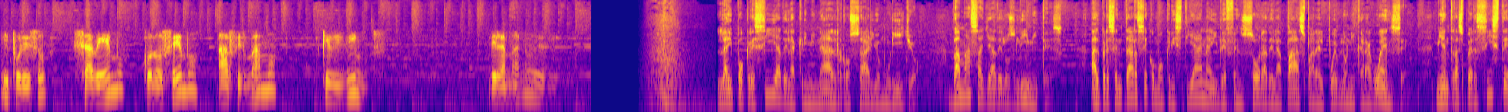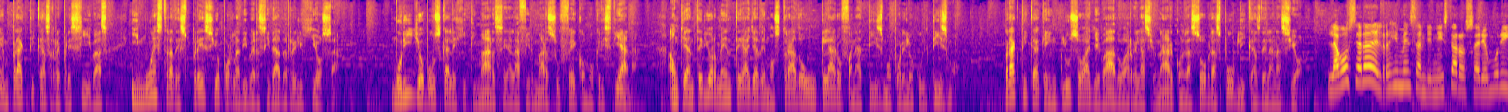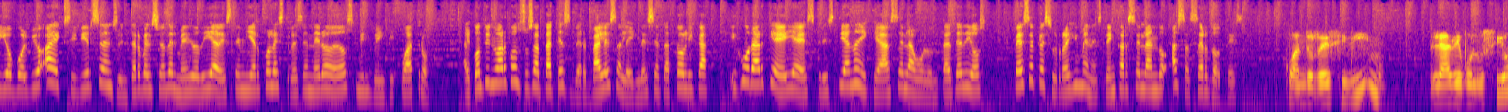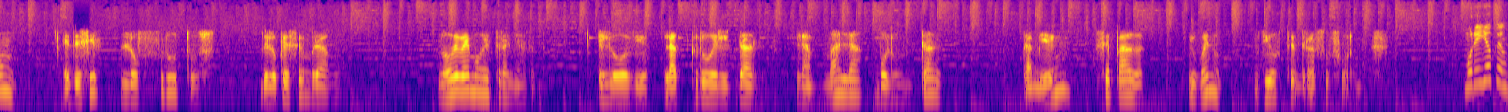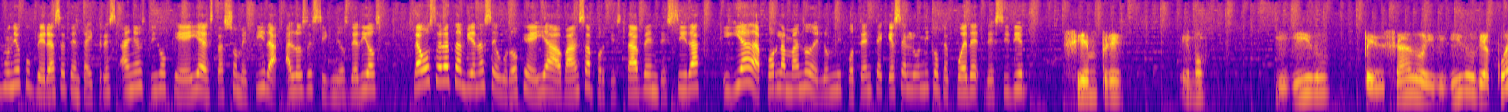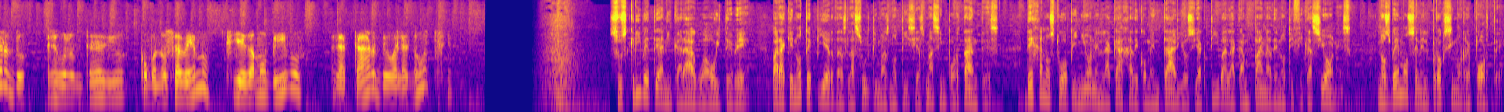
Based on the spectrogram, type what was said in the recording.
y por eso sabemos, conocemos, afirmamos que vivimos de la mano de Dios. La hipocresía de la criminal Rosario Murillo va más allá de los límites al presentarse como cristiana y defensora de la paz para el pueblo nicaragüense, mientras persiste en prácticas represivas y muestra desprecio por la diversidad religiosa. Murillo busca legitimarse al afirmar su fe como cristiana, aunque anteriormente haya demostrado un claro fanatismo por el ocultismo, práctica que incluso ha llevado a relacionar con las obras públicas de la nación. La vocera del régimen sandinista Rosario Murillo volvió a exhibirse en su intervención del mediodía de este miércoles 3 de enero de 2024 al continuar con sus ataques verbales a la Iglesia Católica y jurar que ella es cristiana y que hace la voluntad de Dios, pese a que su régimen esté encarcelando a sacerdotes. Cuando recibimos la devolución, es decir, los frutos de lo que sembramos, no debemos extrañarnos. El odio, la crueldad, la mala voluntad también se paga. Y bueno, Dios tendrá su forma. Murillo, que en junio cumplirá 73 años, dijo que ella está sometida a los designios de Dios. La vocera también aseguró que ella avanza porque está bendecida y guiada por la mano del Omnipotente, que es el único que puede decidir. Siempre hemos vivido, pensado y vivido de acuerdo a la voluntad de Dios, como no sabemos si llegamos vivos a la tarde o a la noche. Suscríbete a Nicaragua Hoy TV Para que no te pierdas las últimas noticias más importantes, déjanos tu opinión en la caja de comentarios y activa la campana de notificaciones. Nos vemos en el próximo reporte.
